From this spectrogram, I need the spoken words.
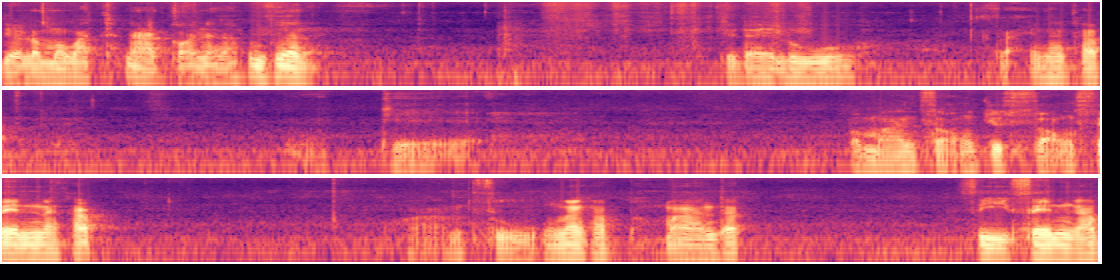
เดี๋ยวเรามาวัดขนาดก่อนนะครับ เพื่อนๆ จะได้รู้ไซส์นะครับ โอเค ประมาณ 2.2 เซนนะครับ ความสูงนะครับ ประมาณสัก4เซนครับ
